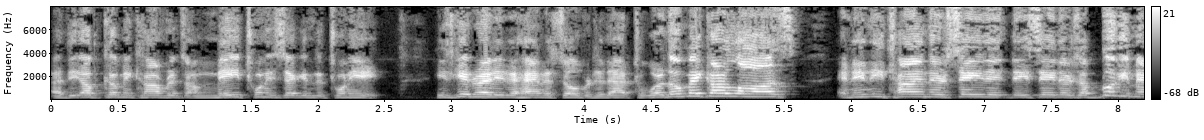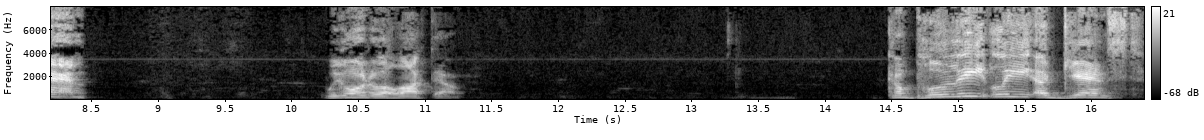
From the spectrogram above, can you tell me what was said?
at the upcoming conference on May 22nd to 28th. He's getting ready to hand us over to that to where they'll make our laws. And anytime they say that they say there's a boogeyman, we go into a lockdown. Completely against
